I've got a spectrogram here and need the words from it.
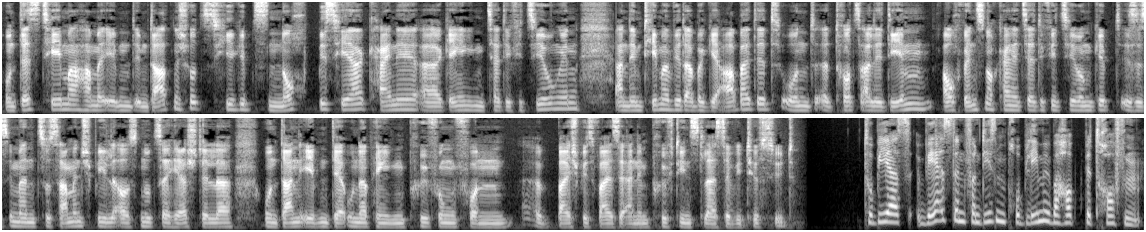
Und das Thema haben wir eben im Datenschutz. Hier gibt's noch bisher keine äh, gängigen Zertifizierungen. An dem Thema wird aber gearbeitet und äh, trotz alledem, auch wenn es noch keine Zertifizierung gibt, ist es immer ein Zusammenspiel aus Nutzer, und dann eben der unabhängigen Prüfung von äh, beispielsweise einem Prüfdienstleister wie TÜV Süd. Tobias, wer ist denn von diesem Problem überhaupt betroffen?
